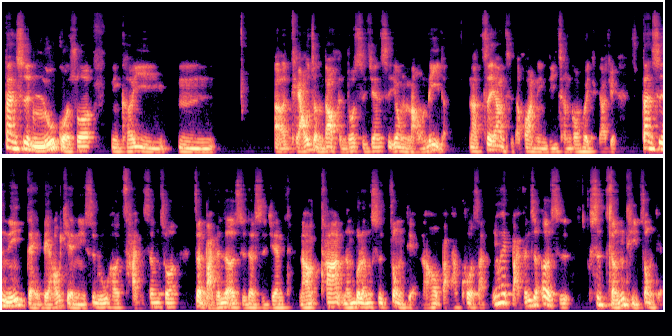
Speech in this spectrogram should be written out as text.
但是如果说你可以，嗯。呃，调整到很多时间是用脑力的，那这样子的话，你离成功会比较近。但是你得了解你是如何产生说这百分之二十的时间，然后它能不能是重点，然后把它扩散？因为百分之二十是整体重点，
